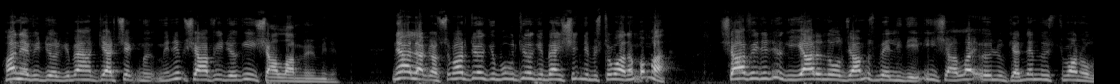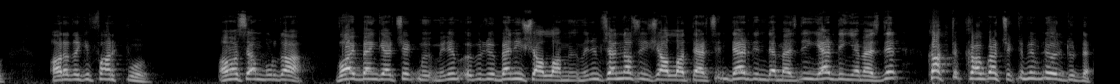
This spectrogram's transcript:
Hanefi diyor ki ben gerçek müminim. Şafii diyor ki inşallah müminim. Ne alakası var? Diyor ki bu diyor ki ben şimdi Müslümanım ama Şafii de diyor ki yarın olacağımız belli değil. İnşallah ölürken de Müslüman olur. Aradaki fark bu. Ama sen burada vay ben gerçek müminim. Öbür diyor ben inşallah müminim. Sen nasıl inşallah dersin? Derdin demezdin, yerdin yemezdin. Kalktık kavga çıktı birbirini öldürdü.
